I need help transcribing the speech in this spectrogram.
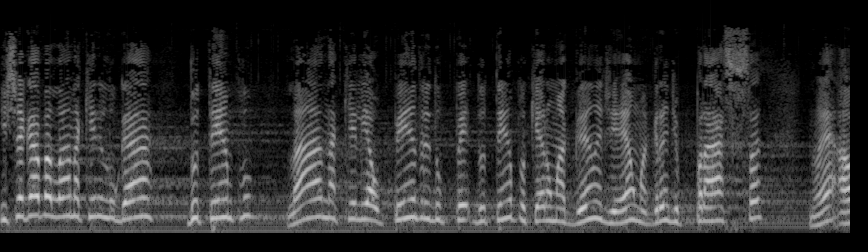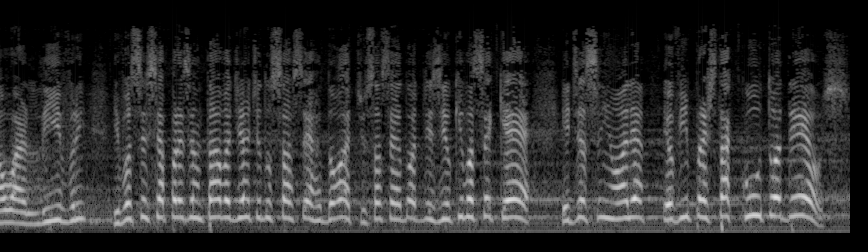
E chegava lá naquele lugar do templo, lá naquele alpendre do, do templo, que era uma grande, é uma grande praça, não é? Ao ar livre, e você se apresentava diante do sacerdote. O sacerdote dizia: "O que você quer?" E dizia assim: "Olha, eu vim prestar culto a Deus."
